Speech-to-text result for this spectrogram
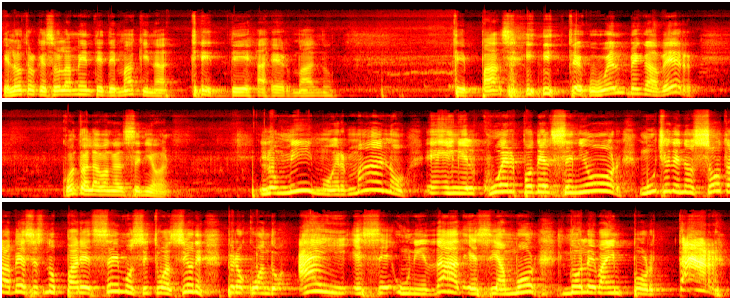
El otro que solamente de máquina te deja, hermano. Te pasa y te vuelven a ver. ¿Cuánto alaban al Señor? Lo mismo, hermano, en el cuerpo del Señor. Muchos de nosotros a veces no parecemos situaciones, pero cuando hay esa unidad, ese amor, no le va a importar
